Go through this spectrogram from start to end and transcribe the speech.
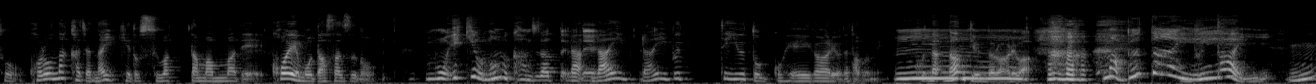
そうコロナ禍じゃないけど座ったまんまで声も出さずの。もう息を飲む感じだったよラね。ライブライブっていうと語弊があるよね多分ね。うーん。ななんて言うんだろうあれは。まあ舞台。舞台？うん？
